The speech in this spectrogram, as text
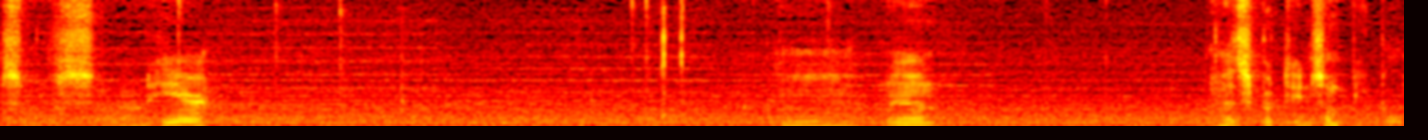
Some around here. Mm, and let's put in some people.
